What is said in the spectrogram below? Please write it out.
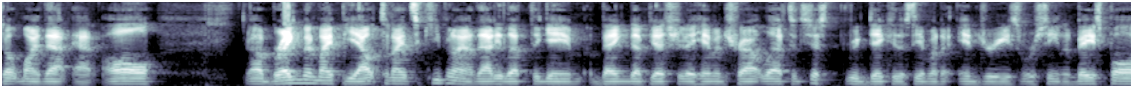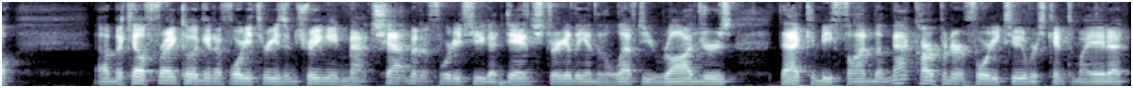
don't mind that at all. Uh, Bregman might be out tonight, so keep an eye on that. He left the game banged up yesterday. Him and Trout left. It's just ridiculous the amount of injuries we're seeing in baseball. Uh, Maikel Franco again at 43 is intriguing. Matt Chapman at 42. You got Dan Straily and then the lefty Rogers. That could be fun. But Matt Carpenter at 42 versus Kenta Maeda.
